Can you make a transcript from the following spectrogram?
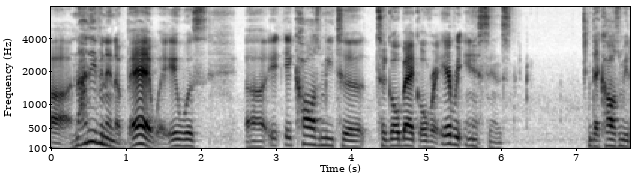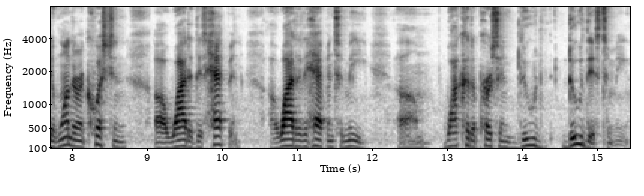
Uh, not even in a bad way. It was. Uh, it, it caused me to to go back over every instance that caused me to wonder and question uh, why did this happen? Uh, why did it happen to me? Um, why could a person do do this to me?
